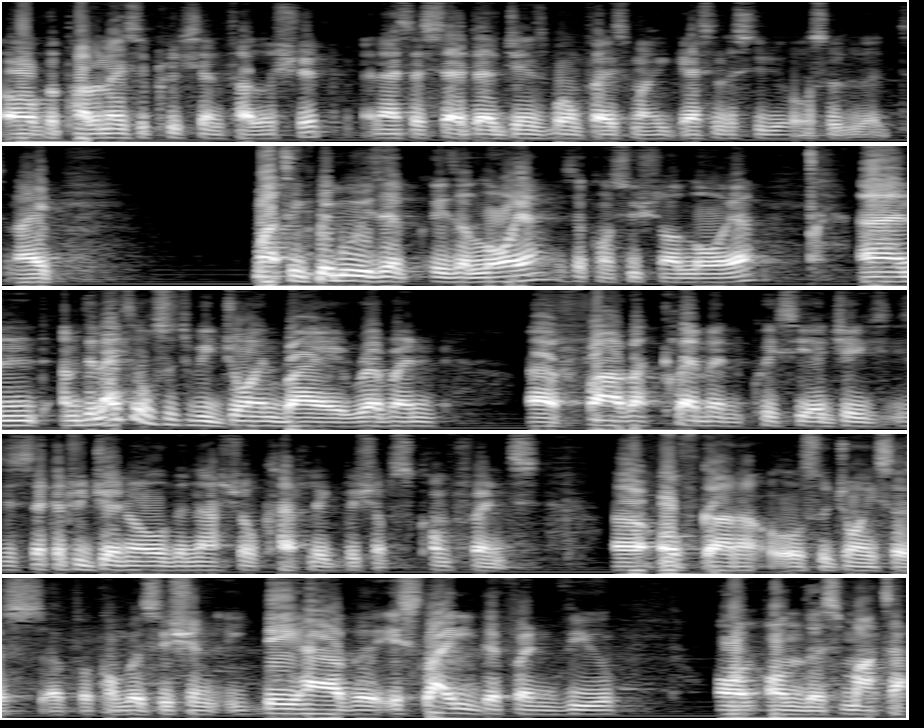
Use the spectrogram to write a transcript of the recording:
of the Parliamentary Christian Fellowship. And as I said, uh, James Bomfeh is my guest in the studio also tonight. Martin Kpebu is a, is a lawyer, he's a constitutional lawyer. And I'm delighted also to be joined by Reverend uh, Father Clement Kwesi. He's the Secretary General of the National Catholic Bishops Conference of Ghana, also joins us uh, for conversation. They have a, a, slightly different view on, on this matter.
